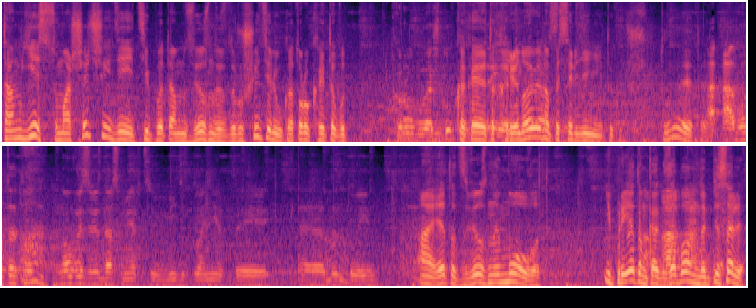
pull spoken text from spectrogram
там есть сумасшедшие идеи, типа там звездный разрушитель, у которого какая-то вот Круглая штука. какая-то хреновина посередине. Такой, что это? А, а вот эта вот новая звезда смерти в виде планеты э, Дентуин. А, этот звездный молот. И при этом, А, как забавно написали,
